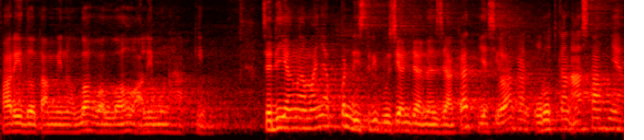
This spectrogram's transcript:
Faridatan minallah wallahu alimun hakim. Jadi yang namanya pendistribusian dana zakat ya silakan urutkan asnafnya.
